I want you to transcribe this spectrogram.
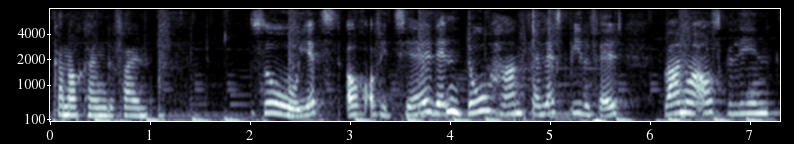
kann auch keinem gefallen. So, jetzt auch offiziell, denn Dohan verlässt Bielefeld, war nur ausgeliehen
